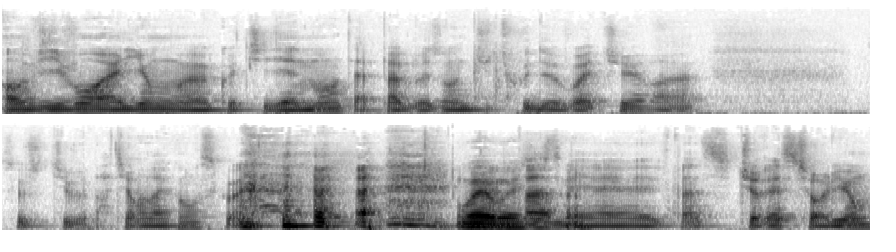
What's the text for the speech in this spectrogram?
en vivant à Lyon euh, quotidiennement, t'as pas besoin du tout de voiture, euh, sauf si tu veux partir en vacances, quoi. ouais, ouais. mais si tu restes sur Lyon,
